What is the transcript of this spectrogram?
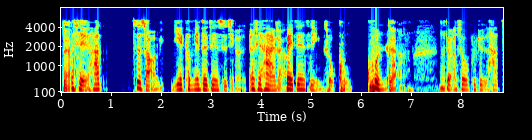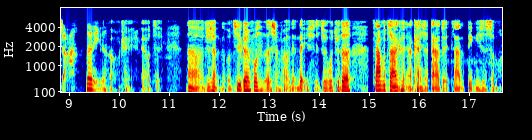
对啊，而且他至少也肯面对这件事情了，而且他还被这件事情所困困扰，对啊，对啊，所以我不觉得他渣。那你呢？OK，了解。那就像我其实跟 Faust 的想法有点类似，就是我觉得渣不渣，可能要看一下大家对渣的定义是什么。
